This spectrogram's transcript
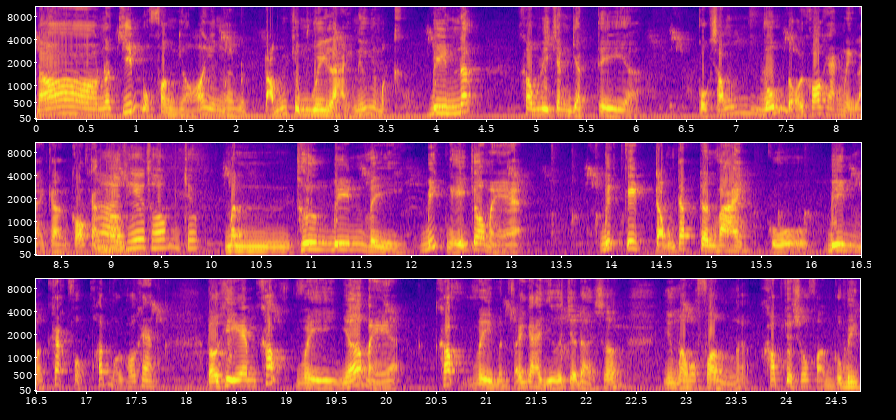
Nó nó chiếm một phần nhỏ nhưng mà nó tổng chung quy lại. Nếu như mà pin á không đi chăn dịch thì à, cuộc sống vốn đổi khó khăn này lại càng khó khăn hơn. thiếu thốn một chút. Mình thương pin vì biết nghĩ cho mẹ biết cái trọng trách trên vai của pin mà khắc phục hết mọi khó khăn. Đôi khi em khóc vì nhớ mẹ khóc vì mình phải ra giữa cho đời sớm nhưng mà một phần khóc cho số phận của pin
